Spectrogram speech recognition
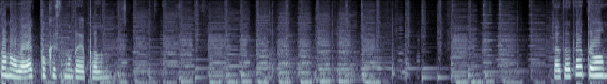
Son olarak bu kısmı da yapalım. Da da da dom.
